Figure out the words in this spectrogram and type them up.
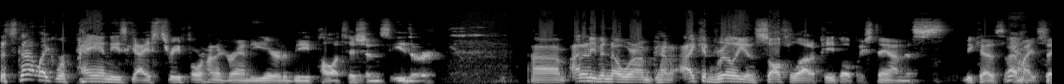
it's not like we're paying these guys three, four hundred grand a year to be politicians either. Um, I don't even know where I'm kind of. I could really insult a lot of people if we stay on this because yeah. I might say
